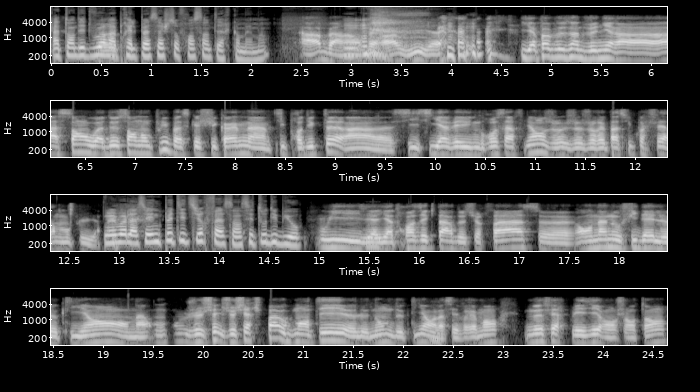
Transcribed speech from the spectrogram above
Attendez de voir Euh, après le passage sur France Inter quand même. hein. Ah ben on Mm. verra, oui. il n'y a pas besoin de venir à, à 100 ou à 200 non plus parce que je suis quand même un petit producteur. Hein. Si s'il y avait une grosse influence, je j'aurais pas su quoi faire non plus. Mais voilà, c'est une petite surface, hein, c'est tout du bio. Oui, il y a, il y a 3 hectares de surface. euh, on a nos fidèles clients. On a, on- je, je cherche pas à augmenter euh, le nombre de clients. Là, c'est vraiment me faire plaisir en chantant,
